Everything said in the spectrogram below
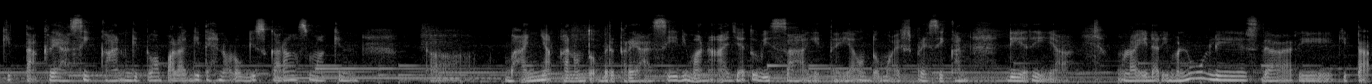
kita kreasikan gitu apalagi teknologi sekarang semakin uh, banyak kan untuk berkreasi di mana aja tuh bisa gitu ya untuk mengekspresikan diri ya. Mulai dari menulis dari kita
